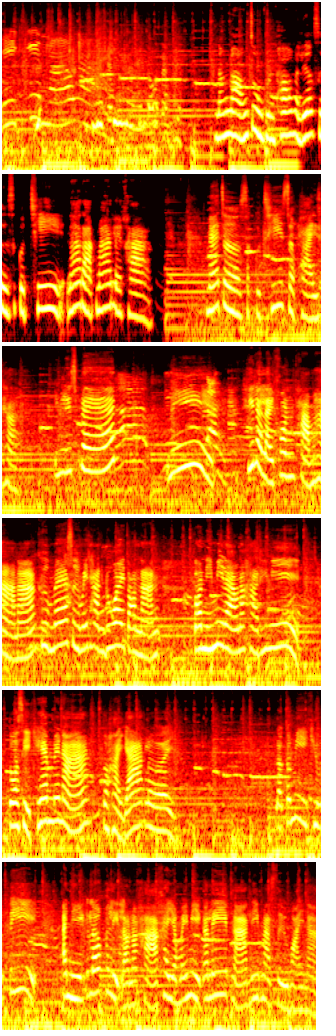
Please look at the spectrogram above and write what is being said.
มีกินแล้วอะน้องๆ จูงคุณพ่อมาเลือกซื้อสกุชชี่ น่ารักมากเลยค่ะ แม่เจอสกุชชี่เซอร์ไพรส์ค่ะ English Bed นี่ ที่หลาย ๆ คนถามหานะ คือแม่ซื้อไม่ทันด้วยตอนนั้น ตอนนี้มีแล้วนะคะที่นี่ตัวสีเข้มด้วยนะ ตัวหายากเลย แล้วก็มีคิวตี้อันนี้เลิกผลิตแล้วนะคะ ใครยังไม่มีก็รีบนะ รีบมาซื้อไว้นะ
